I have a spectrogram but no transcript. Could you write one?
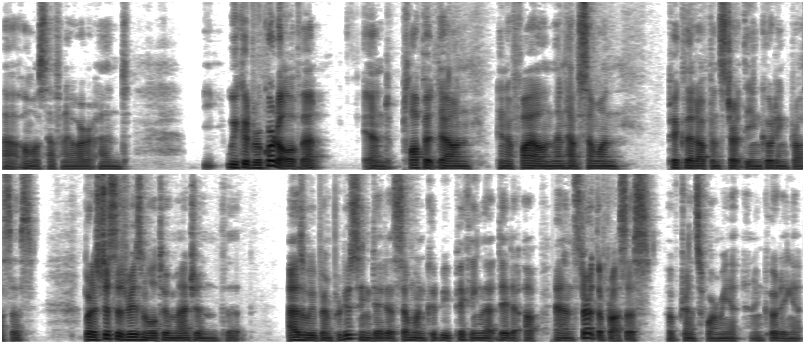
uh, almost half an hour and we could record all of that and plop it down in a file and then have someone pick that up and start the encoding process. But it's just as reasonable to imagine that as we've been producing data someone could be picking that data up and start the process of transforming it and encoding it.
